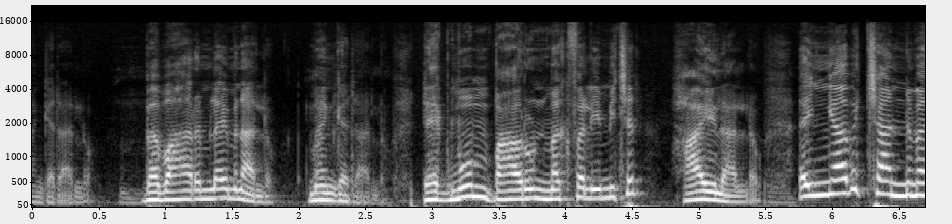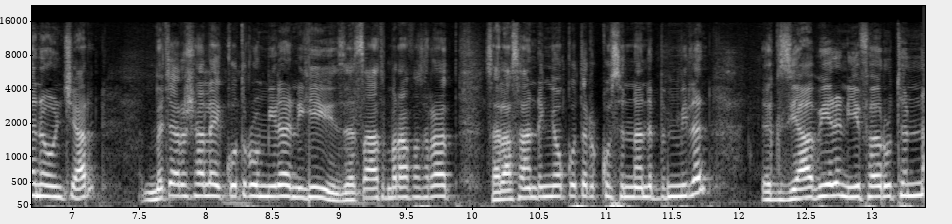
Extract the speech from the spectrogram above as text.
መንገድ አለው። በባህርም ላይ ምን አለው? መንገድ አለው። ደግሞም ባህሩን መክፈል የሚችል ኃይል አለው። እኛ ብቻ እንመነው እንጂ አይደል መጨረሻ ላይ ቁጥሩ የሚለን ይሄ ዘጸአት ምዕራፍ 14 31ኛው ቁጥር እኮ ስናነብ የሚለን እግዚአብሔርን ይፈሩትና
